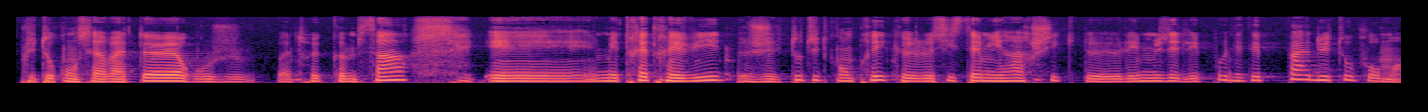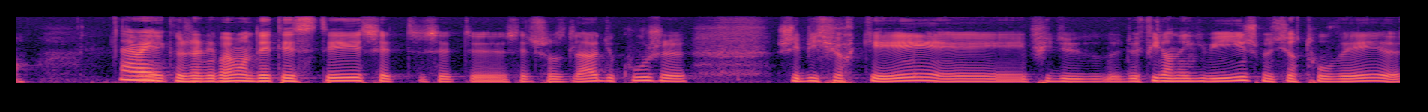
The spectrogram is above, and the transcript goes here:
plutôt conservateur ou un truc comme ça, et, mais très très vite, j'ai tout de suite compris que le système hiérarchique des les musées de l'époque n'était pas du tout pour moi. Ah et que j'allais vraiment détester cette, cette, cette chose-là. Du coup, j'ai bifurqué et, puis de, fil en aiguille, je me suis retrouvée euh,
